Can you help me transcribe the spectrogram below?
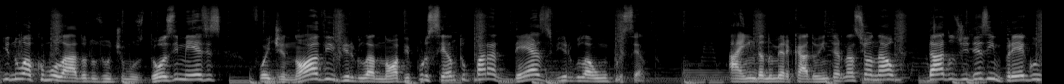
e no acumulado dos últimos 12 meses foi de 9,9% para 10,1%. Ainda no mercado internacional, dados de desemprego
